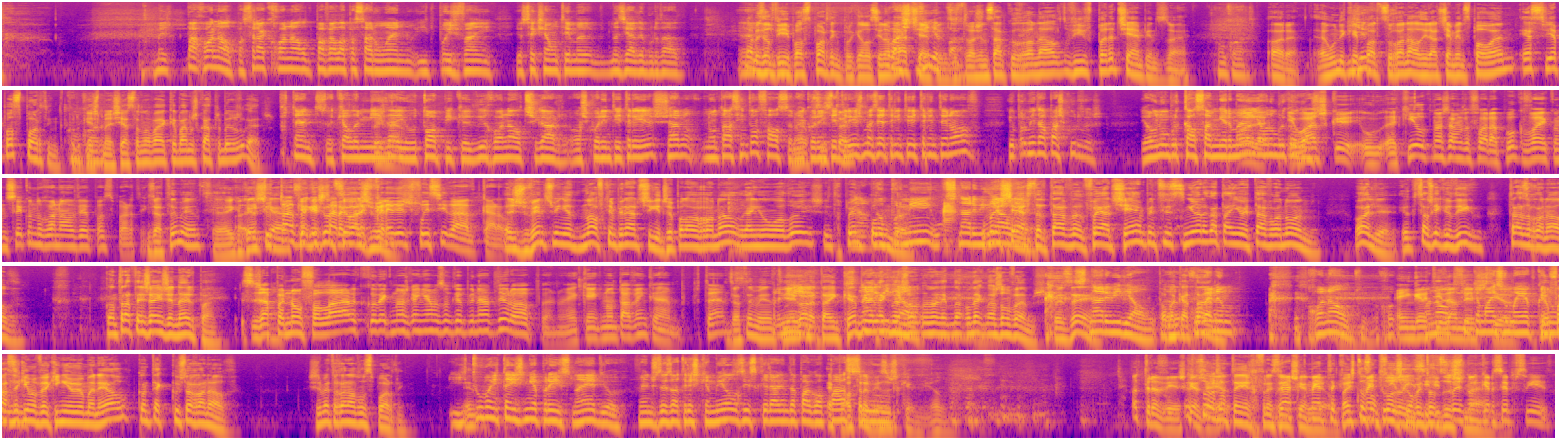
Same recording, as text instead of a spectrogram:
Mas pá, Ronaldo, pá, será que Ronaldo pá, vai lá passar um ano e depois vem? Eu sei que já é um tema demasiado abordado. Não, mas ele devia ir para o Sporting porque ele assim não vai à devia, Champions. Então a gente sabe que o Ronaldo vive para Champions, não é? Concordo. Ora, a única E eu- hipótese do Ronaldo ir à Champions para o ano é se vier para o Sporting, porque Concordo. este Manchester não vai acabar nos quatro primeiros lugares. Portanto, aquela minha Pois ideia não. utópica de Ronaldo chegar aos 43 já não, não está assim tão falsa. Não, Não é é preciso 43, tanto. mas é 38, 39. Eu para mim está para as curvas. É o número que calça a minha irmã e Olha, é o número que eu, eu gosto. acho que o- aquilo que nós estávamos a falar há pouco vai acontecer quando o Ronaldo vier para o Sporting. Exatamente. É aí que eu E quero tu chegar. estás que a é que gastar aconteceu agora às crédito de felicidade, Carlos. A Juventus vinha de nove campeonatos seguidos. Foi para lá o Ronaldo, ganhou um ou dois e de repente, Não, eu, pumba. por mim, o cenário O ideal é- Manchester estava, foi à Champions, sim senhor, agora está em oitavo ou nono. Olha, eu, sabes o que é que eu digo? Traz o Ronaldo. Contratem já em janeiro, pá. Já para não falar quando é que nós ganhámos um campeonato da Europa, não é? Quem é que não estava em campo. Portanto, Exatamente. E mim agora é está em campo e onde é, que nós ideal. não, onde, é que, onde é que nós não vamos? Pois é. Cenário ideal. Toma Uh, Qatar. Ruben- Ronaldo. Ro- A ingratidão Ronaldo fica deste mais senhor. uma época Eu no- faço aqui uma vaquinha, eu e o Manel. Quanto é que custa o Ronaldo? Experimenta o Ronaldo no Sporting. E tu bem tens dinheiro para isso, não é, Diogo? Vendes dois ou três camelos e se calhar ainda paga o É pá, passo. outra e o- vez os camelos. outra vez. As quer pessoas dizer, não têm a referência o do gajo camelo. comete, Pá, isto são comete pessoas que ouvem ilícito todas e as depois não semanas. quer ser perseguido.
